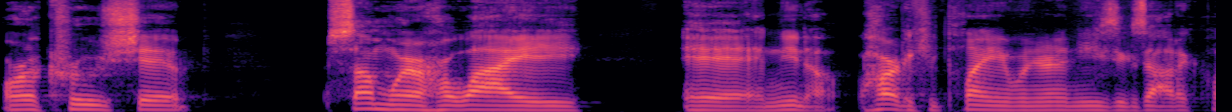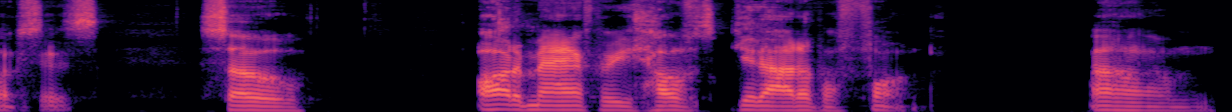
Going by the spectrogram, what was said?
or a cruise ship somewhere Hawaii, and you know, hard to complain when you're in these exotic places. So automatically helps get out of a funk. Um,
